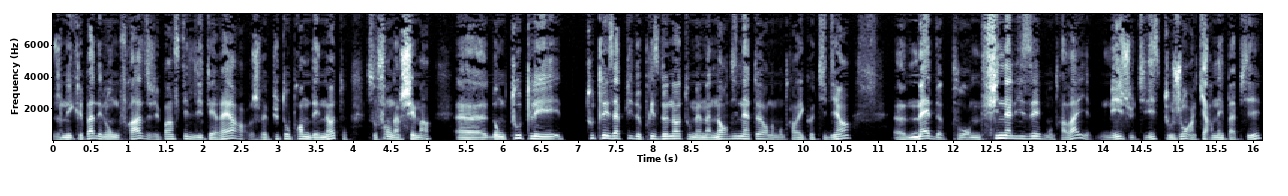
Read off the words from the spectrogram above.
Je n'écris pas des longues phrases, j'ai pas un style littéraire, je vais plutôt prendre des notes sous forme d'un schéma. Euh, donc toutes les toutes les applis de prise de notes ou même un ordinateur dans mon travail quotidien euh, m'aident pour finaliser mon travail, mais j'utilise toujours un carnet papier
